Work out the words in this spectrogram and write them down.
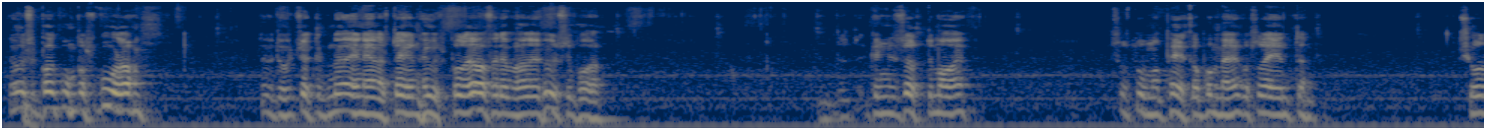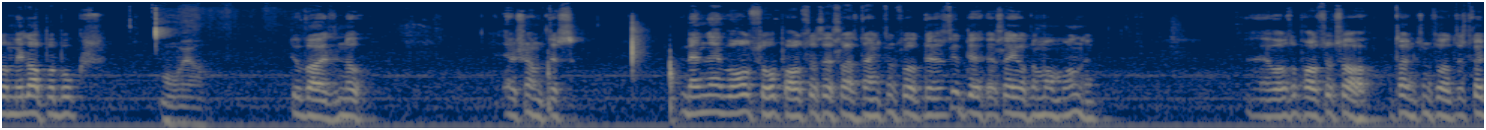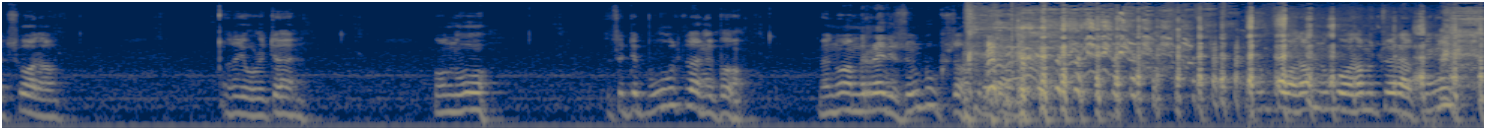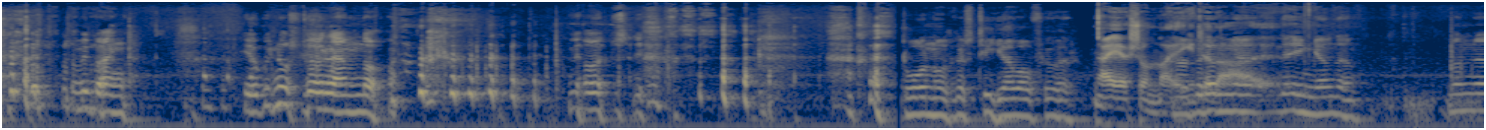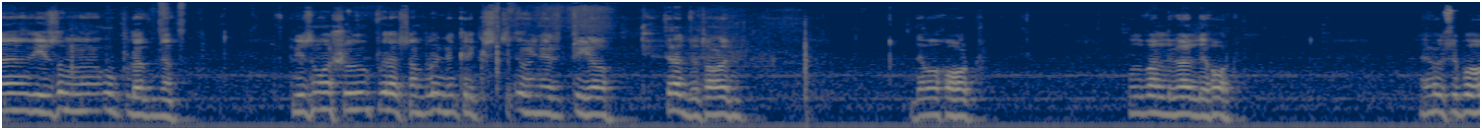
Jeg husker på jeg kom på skolen. Det var ikke sikkert er en eneste en hus på det, for det var huset på det. Kring 17. mai så sto man og peka på meg, og så en til Se dem i lappebuks. Å ja. Du verden og Jeg skjøntes. Men jeg var såpass jeg tenkte så at dere sitter Jeg sier til mammaen Jeg var såpass jeg tenkte så at jeg skal ikke svare. Og så gjorde ikke jeg. Og nå det sitter bot lenger på. Men nå har de revet sund buksa. Nå går de, nå går de med forretningen som vi penger. Det er jo ikke noe større enn da. Har Forstår nå hvilken tid jeg var før. Nei, jeg skjønner egentlig det. Er... det er ingen den. Men uh, vi som opplevde Vi som var sjuke f.eks. under krigs... under 30-tallet. Det var hardt. Og veldig, veldig hardt. Jeg husker på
